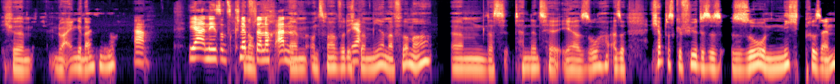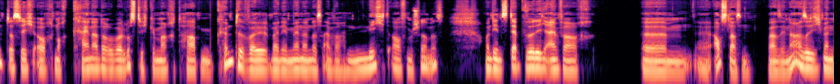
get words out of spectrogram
Ich will nur einen Gedanken noch. Ah. Ja, nee, sonst knüpft genau. er noch an. Ähm, und zwar würde ich ja. bei mir in der Firma ähm, das tendenziell eher so, also ich habe das Gefühl, das ist so nicht präsent, dass sich auch noch keiner darüber lustig gemacht haben könnte, weil bei den Männern das einfach nicht auf dem Schirm ist. Und den Step würde ich einfach ähm, äh, auslassen, quasi. Ne? Also ich meine,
